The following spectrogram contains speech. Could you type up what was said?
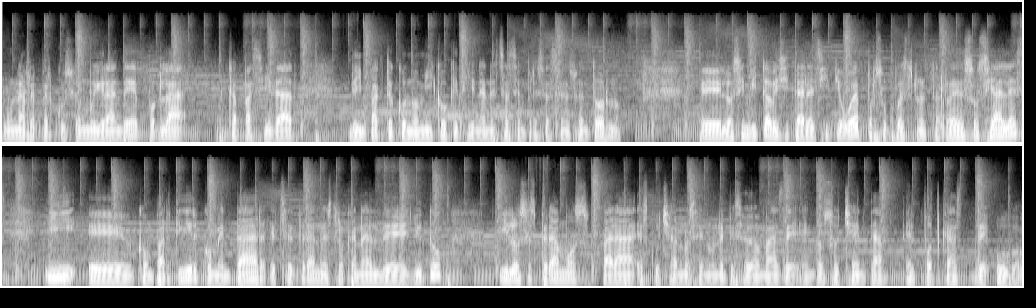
una repercusión muy grande por la capacidad de impacto económico que tienen estas empresas en su entorno. los invito a visitar el sitio web, por supuesto, nuestras redes sociales y compartir, comentar, etcétera, nuestro canal de YouTube y los esperamos para escucharnos en un episodio más de En 280, el podcast de Hugo.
